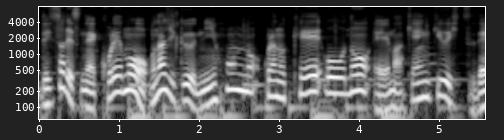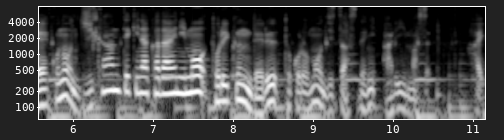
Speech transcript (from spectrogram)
実はですね、これも同じく日本の、これあの慶応の、えー、まあ、研究室で、この時間的な課題にも取り組んでいるところも実はすでにあります。はい。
